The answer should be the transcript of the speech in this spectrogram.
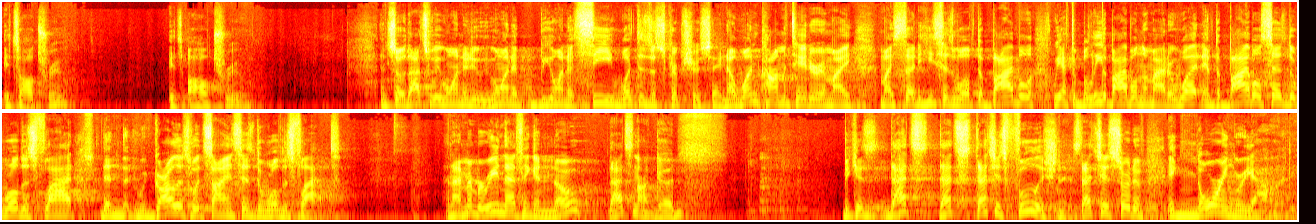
it's all true. It's all true. And so that's what we want to do. We want to, we want to see what does the scripture say. Now, one commentator in my, my study, he says, well, if the Bible, we have to believe the Bible no matter what. And if the Bible says the world is flat, then regardless what science says, the world is flat. And I remember reading that thinking, no, that's not good. Because that's, that's, that's just foolishness. That's just sort of ignoring reality.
